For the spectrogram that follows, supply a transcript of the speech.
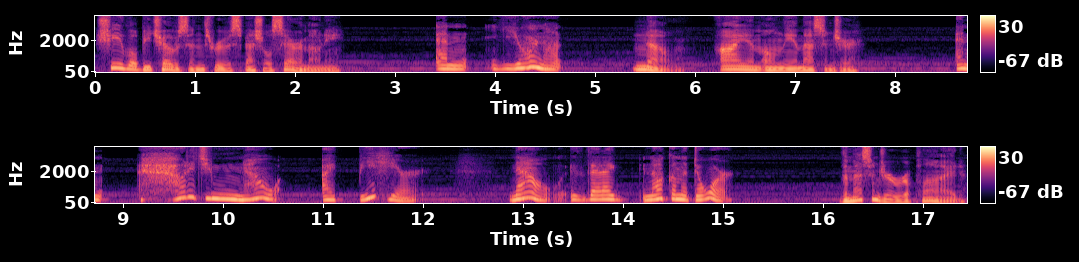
she will be chosen through a special ceremony. And you're not. No, I am only a messenger. And how did you know I'd be here? Now that I knock on the door. The messenger replied,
